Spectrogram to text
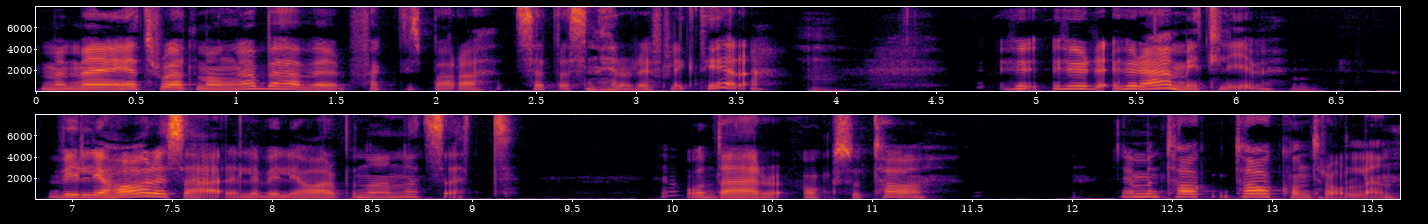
Men, men jag tror att många behöver faktiskt bara sätta sig ner och reflektera. Mm. Hur, hur, hur, är mitt liv? Mm. Vill jag ha det så här eller vill jag ha det på något annat sätt? Och där också ta, ja, men ta, ta kontrollen.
